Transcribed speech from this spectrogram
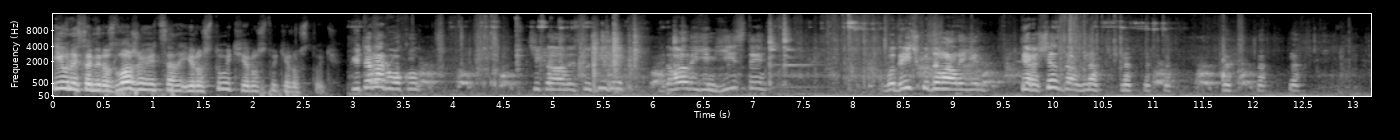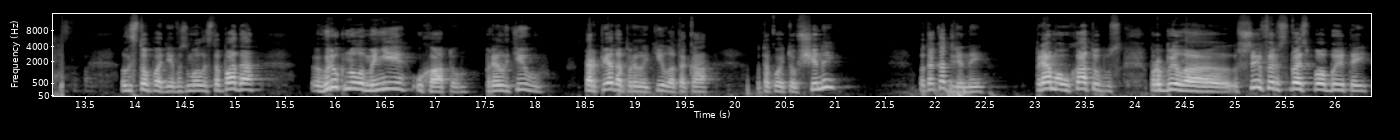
і вони самі розложуються, і ростуть, і ростуть, і ростуть. Півтора року чекали, сусіди давали їм їсти, водичку давали їм. Тера, ще здав, на, на, на, на, на, на. Листопаді, 8 листопада, грюкнуло мені у хату. Прилетів, торпеда прилетіла така, отакої товщини, отака длини. Прямо у хату пробила шифер весь побитий,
